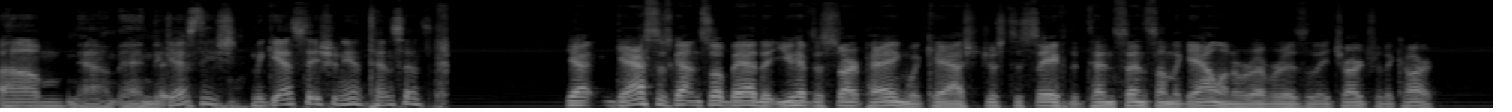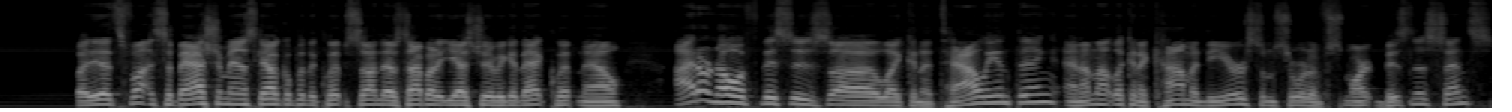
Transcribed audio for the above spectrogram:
um, and the gas station. The gas station, yeah, ten cents. Yeah, gas has gotten so bad that you have to start paying with cash just to save the 10 cents on the gallon or whatever it is that they charge for the card. But it's fun. Sebastian Maniscalco put the clip Sunday. I was talking about it yesterday. We get that clip now. I don't know if this is uh, like an Italian thing, and I'm not looking to commandeer some sort of smart business sense.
